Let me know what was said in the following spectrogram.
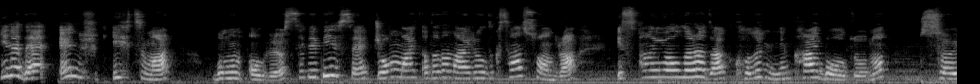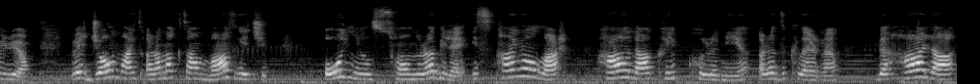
yine de en düşük ihtimal bunun oluyor. Sebebi ise John White adadan ayrıldıktan sonra İspanyollara da koloninin kaybolduğunu söylüyor. Ve John White aramaktan vazgeçip 10 yıl sonra bile İspanyollar hala kayıp koloniyi aradıklarını ve hala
